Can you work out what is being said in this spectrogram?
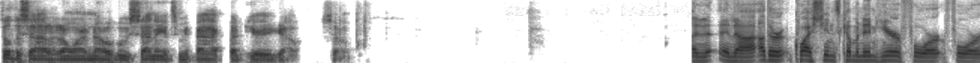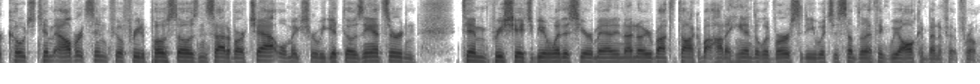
fill this out. I don't want to know who's sending it to me back, but here you go. So. And, and uh, other questions coming in here for for Coach Tim Albertson. Feel free to post those inside of our chat. We'll make sure we get those answered. And Tim, appreciate you being with us here, man. And I know you're about to talk about how to handle adversity, which is something I think we all can benefit from.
